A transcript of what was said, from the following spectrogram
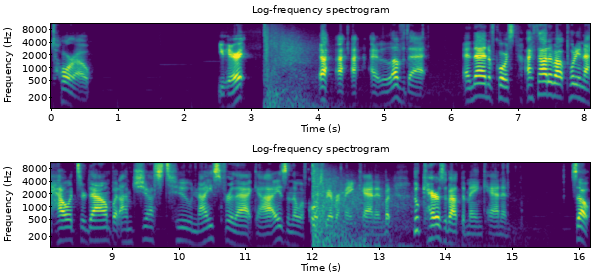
Toro. You hear it? I love that. And then, of course, I thought about putting a howitzer down, but I'm just too nice for that, guys. And then, of course, we have our main cannon. But who cares about the main cannon? So,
